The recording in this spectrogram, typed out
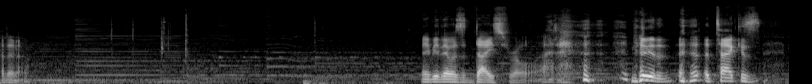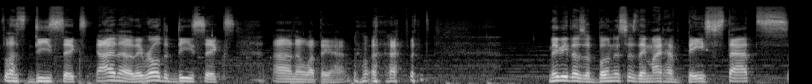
I don't know. Maybe there was a dice roll. Maybe the attack is plus d6. I don't know. They rolled a d6. I don't know what they had. What happened? Maybe those are bonuses. They might have base stats.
